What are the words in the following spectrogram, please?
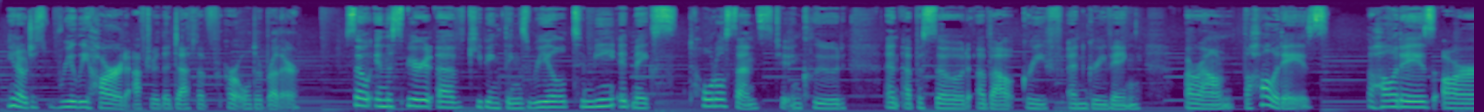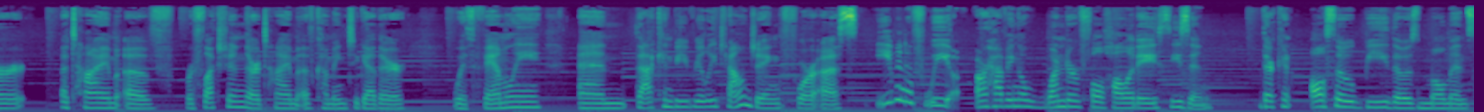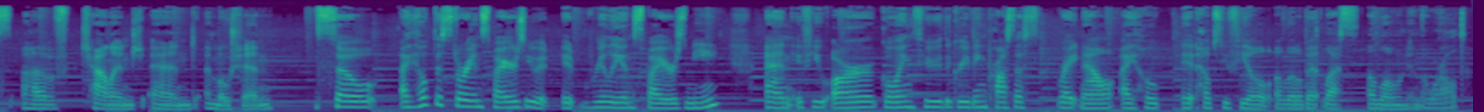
you know, just really hard after the death of her older brother. So, in the spirit of keeping things real, to me, it makes total sense to include an episode about grief and grieving around the holidays. The holidays are a time of reflection, they're a time of coming together with family, and that can be really challenging for us even if we are having a wonderful holiday season, there can also be those moments of challenge and emotion. So I hope this story inspires you. It, it really inspires me. And if you are going through the grieving process right now, I hope it helps you feel a little bit less alone in the world.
